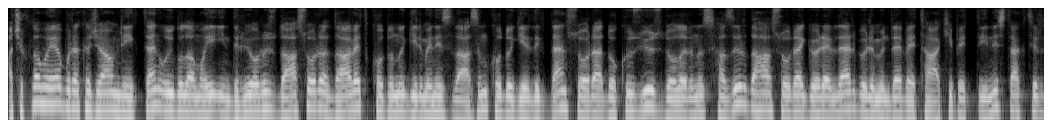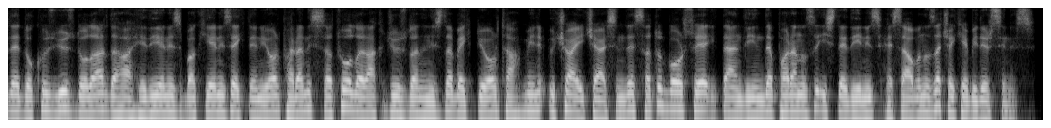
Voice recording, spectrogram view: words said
Açıklamaya bırakacağım linkten uygulamayı indiriyoruz. Daha sonra davet kodunu girmeniz lazım. Kodu girdikten sonra 900 dolarınız hazır. Daha sonra görevler bölümünde ve takip ettiğiniz takdirde 900 dolar daha hediyeniz bakiyeniz ekleniyor. Paranız satı olarak cüzdanınızda bekliyor. Tahmini 3 ay içerisinde satı borsaya eklendiğinde paranızı istediğiniz hesabınıza çekebilirsiniz.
